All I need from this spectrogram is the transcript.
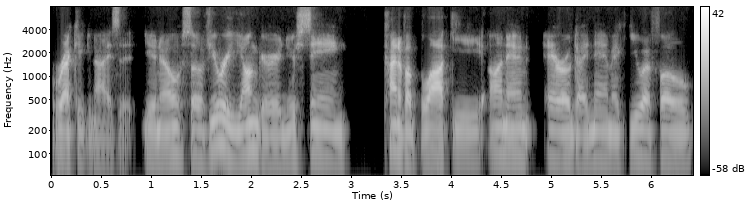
recognize it. You know, so if you were younger and you're seeing kind of a blocky, unaerodynamic UFO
